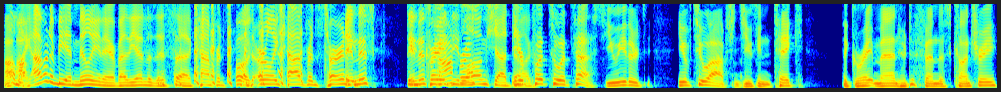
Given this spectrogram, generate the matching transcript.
Uh, Oh my I'm going to be a millionaire by the end of this uh, conference this early conference tourneys. in this these in this crazy long shot You're put to a test. You either you have two options. You can take the great men who defend this country,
